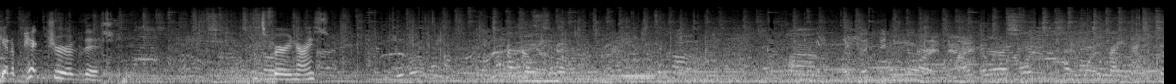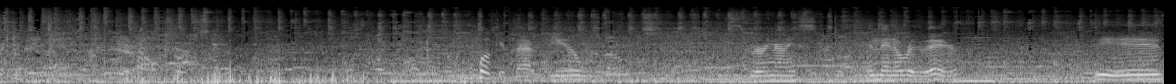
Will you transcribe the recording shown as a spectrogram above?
Get a picture of this. It's very nice. Look at that view. Very nice. And then over there is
